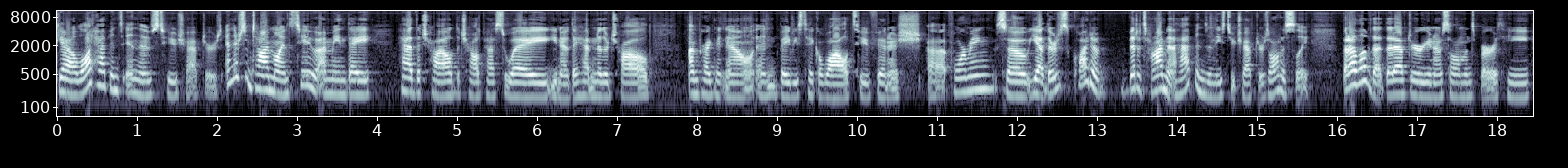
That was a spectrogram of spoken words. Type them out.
Yeah, a lot happens in those two chapters. And there's some timelines too. I mean, they had the child, the child passed away, you know, they had another child. I'm pregnant now, and babies take a while to finish uh, forming. So, yeah, there's quite a bit of time that happens in these two chapters, honestly. But I love that, that after, you know, Solomon's birth, he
